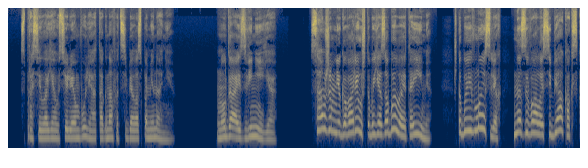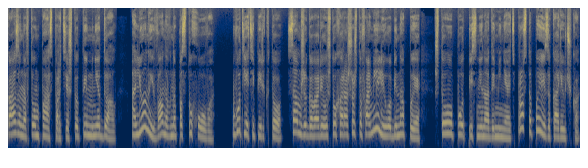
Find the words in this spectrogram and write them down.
— спросила я усилием воли, отогнав от себя воспоминания. «Ну да, извини, я...» «Сам же мне говорил, чтобы я забыла это имя. Чтобы и в мыслях называла себя, как сказано в том паспорте, что ты мне дал. Алена Ивановна Пастухова. Вот я теперь кто. Сам же говорил, что хорошо, что фамилии обе на «П», что подпись не надо менять, просто «П» и закорючка.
